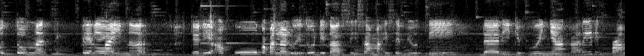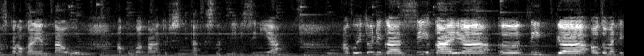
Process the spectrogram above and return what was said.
automatic pen liner. Jadi aku kapan lalu itu dikasih sama Issei Beauty dari giveaway-nya Kariri Prams kalau kalian tahu aku bakalan tulis di atas nanti di sini ya. Aku itu dikasih kayak uh, tiga automatic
